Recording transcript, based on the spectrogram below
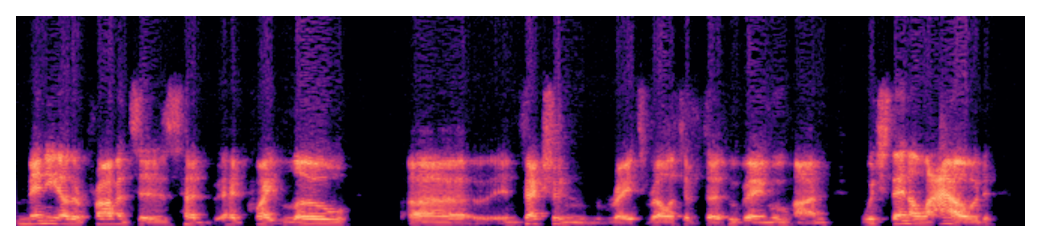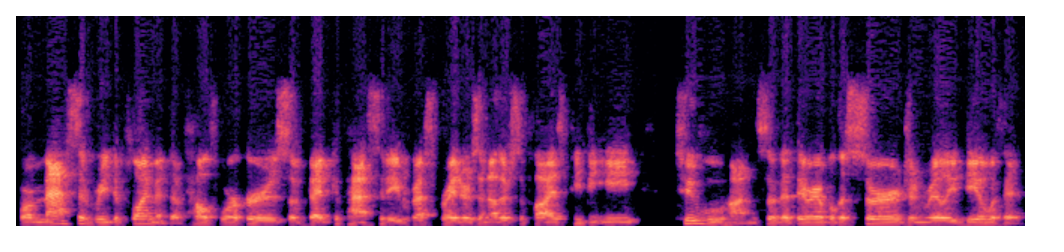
many other provinces had had quite low uh, infection rates relative to Hubei and Wuhan which then allowed for massive redeployment of health workers, of bed capacity, respirators, and other supplies, PPE, to Wuhan so that they were able to surge and really deal with it.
